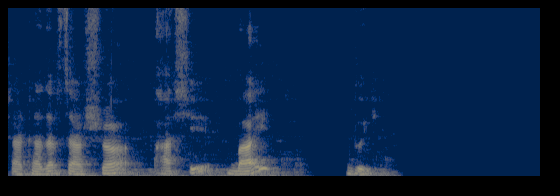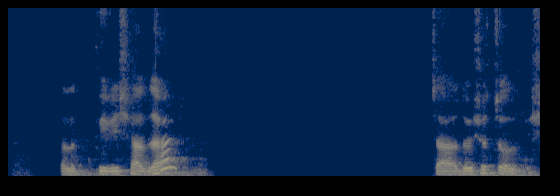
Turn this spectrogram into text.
ষাট হাজার চারশো আশি বাই দুই। তাহলে তিরিশ হাজার চার দুইশো চল্লিশ।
